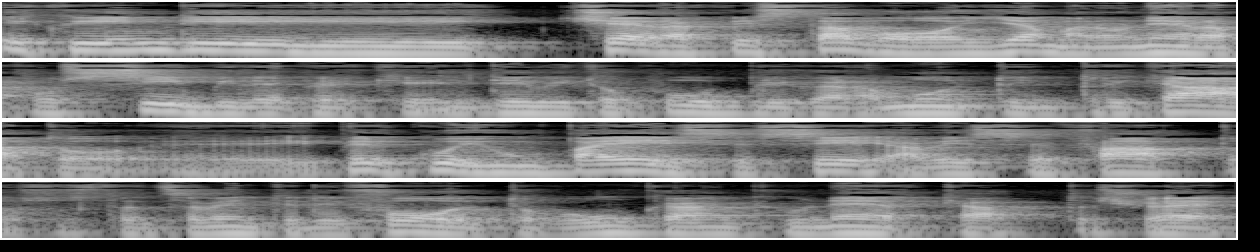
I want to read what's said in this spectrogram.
E quindi c'era questa voglia, ma non era possibile perché il debito pubblico era molto intricato, eh, per cui un paese se avesse fatto sostanzialmente default o comunque anche un haircut, cioè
